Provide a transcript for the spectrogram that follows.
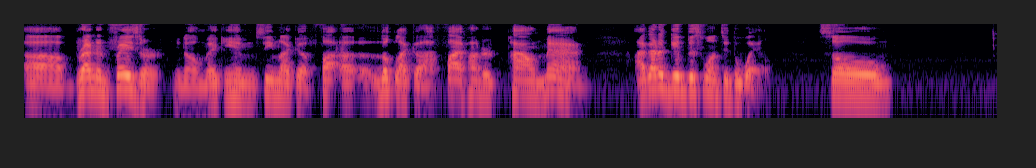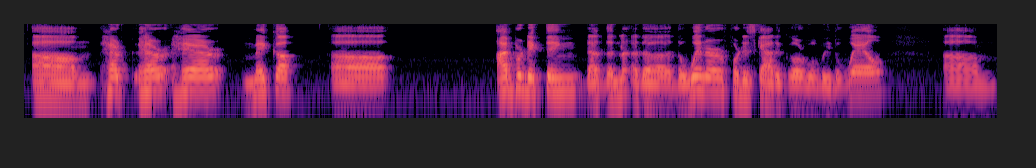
uh, Brendan Fraser, you know, making him seem like a fi- uh, look like a 500 pound man, I gotta give this one to the whale. So, um, hair, hair, hair, makeup. Uh, I'm predicting that the the the winner for this category will be the whale. Um,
